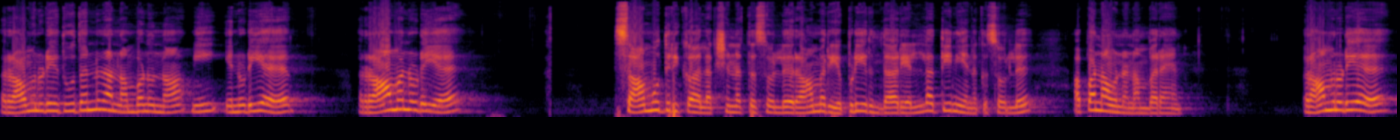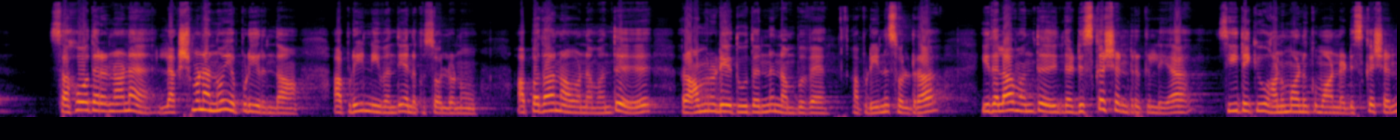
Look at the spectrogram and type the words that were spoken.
ராமனுடைய தூதன்னு நான் நம்பணும்னா நீ என்னுடைய ராமனுடைய சாமுத்திரிகா லக்ஷணத்தை சொல்லு. ராமர் எப்படி இருந்தார்? எல்லாத்தையும் நீ எனக்கு சொல்லு. அப்போ நான் உன்னை நம்புகிறேன் ராமனுடைய சகோதரனான லக்ஷ்மணனும் எப்படி இருந்தான் அப்படின்னு நீ வந்து எனக்கு சொல்லணும். அப்போ தான் நான் உன்னை வந்து ராமனுடைய தூதன்னு நம்புவேன் அப்படின்னு சொல்கிறா இதெல்லாம் வந்து இந்த டிஸ்கஷன் இருக்கு இல்லையா? சீதைக்கும் ஹனுமானுக்குமான டிஸ்கஷன்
